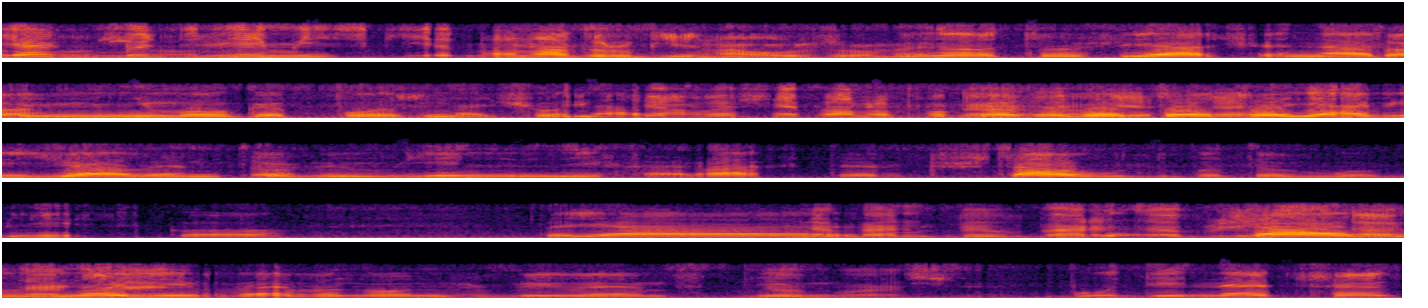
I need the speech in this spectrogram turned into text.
jakby nałożone. dwie miski jedno na drugie nałożone. no toż ja się na Tak. tym nie mogę poznać. I chciałem właśnie panu pokazać Bo jeszcze. to, co ja widziałem, to Tak. był inny charakter, kształt, bo to było blisko. To ja... No pan był bardzo blisko, Tak, także... no i wewnątrz byłem w No tym właśnie. budyneczek,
